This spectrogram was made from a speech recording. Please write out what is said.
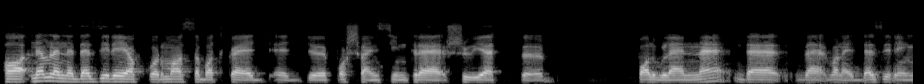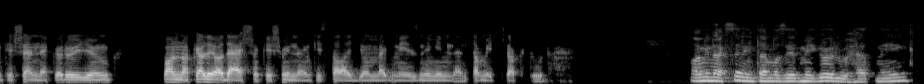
ha nem lenne Desiré, akkor ma Szabadka egy, egy posvány szintre süllyedt falu lenne, de, de van egy dezirénk, és ennek örüljünk. Vannak előadások, és mindenki szaladjon megnézni mindent, amit csak tud. Aminek szerintem azért még örülhetnénk,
